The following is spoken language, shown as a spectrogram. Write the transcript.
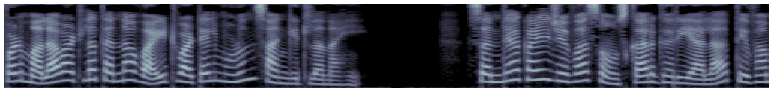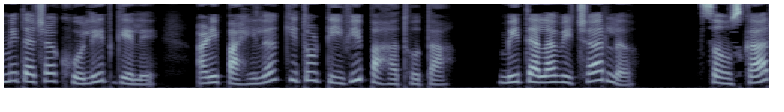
पण मला वाटलं त्यांना वाईट वाटेल म्हणून सांगितलं नाही. संध्याकाळी जेव्हा संस्कार घरी आला तेव्हा मी त्याच्या खोलीत गेले आणि पाहिलं की तो टीव्ही पाहत होता. मी त्याला विचारलं संस्कार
